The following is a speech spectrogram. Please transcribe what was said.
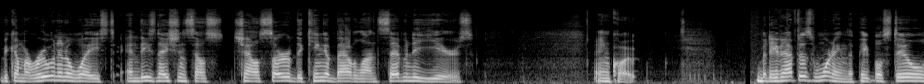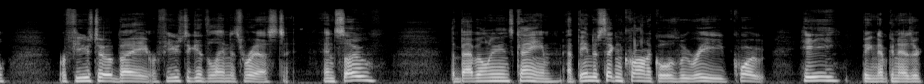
become a ruin and a waste, and these nations shall, shall serve the king of Babylon 70 years. End quote. But even after this warning, the people still refused to obey, refused to give the land its rest. And so the Babylonians came. At the end of Second Chronicles, we read, quote, he, being Nebuchadnezzar,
